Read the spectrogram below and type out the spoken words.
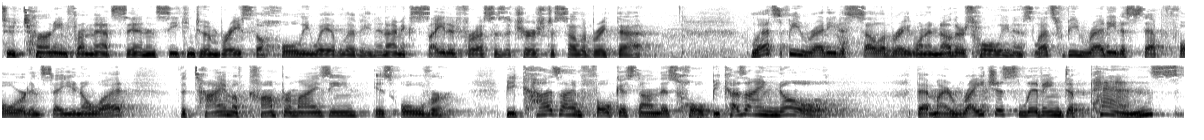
to turning from that sin and seeking to embrace the holy way of living. And I'm excited for us as a church to celebrate that. Let's be ready to celebrate one another's holiness. Let's be ready to step forward and say, you know what? The time of compromising is over. Because I'm focused on this hope, because I know that my righteous living depends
